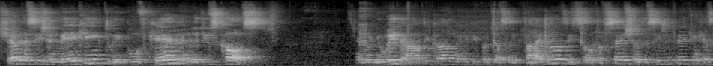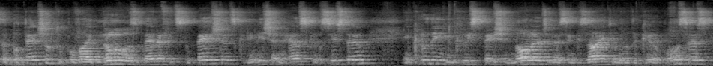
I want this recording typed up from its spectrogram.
Shared decision making to improve care and reduce cost. And when you read the article, many people just read titles. It sort of says shared decision making has the potential to provide numerous benefits to patients, clinicians, and healthcare system, including increased patient knowledge, less anxiety over the care process,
